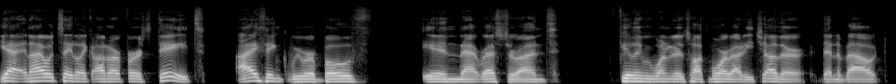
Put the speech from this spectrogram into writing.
Yeah, and I would say like on our first date, I think we were both in that restaurant feeling we wanted to talk more about each other than about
